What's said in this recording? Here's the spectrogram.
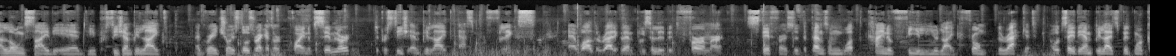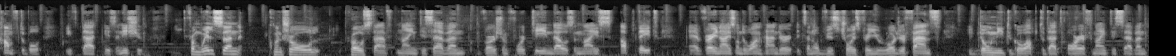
alongside the, uh, the Prestige MP Light a great choice. Those rackets are kind of similar. The Prestige MP Lite has more flex, uh, while the Radical MP is a little bit firmer, stiffer. So it depends on what kind of feel you like from the racket. I would say the MP is a bit more comfortable if that is an issue. From Wilson, Control Pro Staff 97 version 14, that was a nice update. Uh, very nice on the one hander. It's an obvious choice for you Roger fans. You don't need to go up to that RF97.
